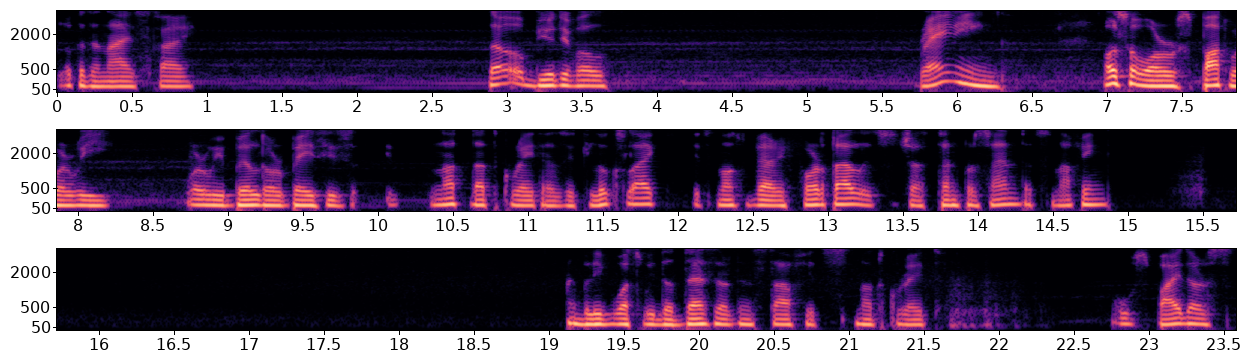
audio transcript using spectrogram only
Look at the night sky. So beautiful. Raining. Also our spot where we where we build our base is not that great as it looks like. It's not very fertile, it's just 10%, that's nothing. I believe what's with the desert and stuff, it's not great. Oh, spiders.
